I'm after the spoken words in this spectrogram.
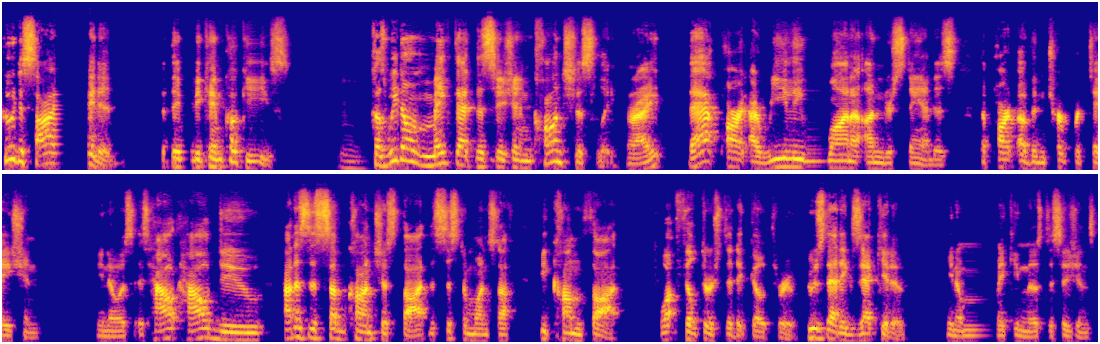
Who decided that they became cookies? Mm. because we don't make that decision consciously right that part i really want to understand is the part of interpretation. You know, is, is how how do how does this subconscious thought, the system one stuff, become thought? What filters did it go through? Who's that executive? You know, making those decisions.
